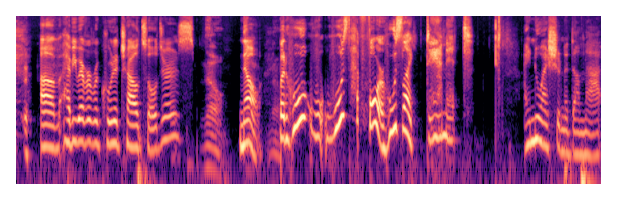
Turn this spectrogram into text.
Um, have you ever recruited child soldiers? No. No. But who who's that for? Who's like, damn it, I knew I shouldn't have done that.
